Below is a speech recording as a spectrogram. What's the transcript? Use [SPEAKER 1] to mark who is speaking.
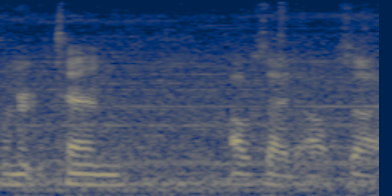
[SPEAKER 1] 110 outside to outside.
